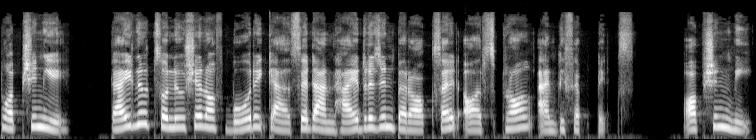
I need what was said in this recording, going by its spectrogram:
Option A. Dilute solution of boric acid and hydrogen peroxide are strong antiseptics. Option B.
